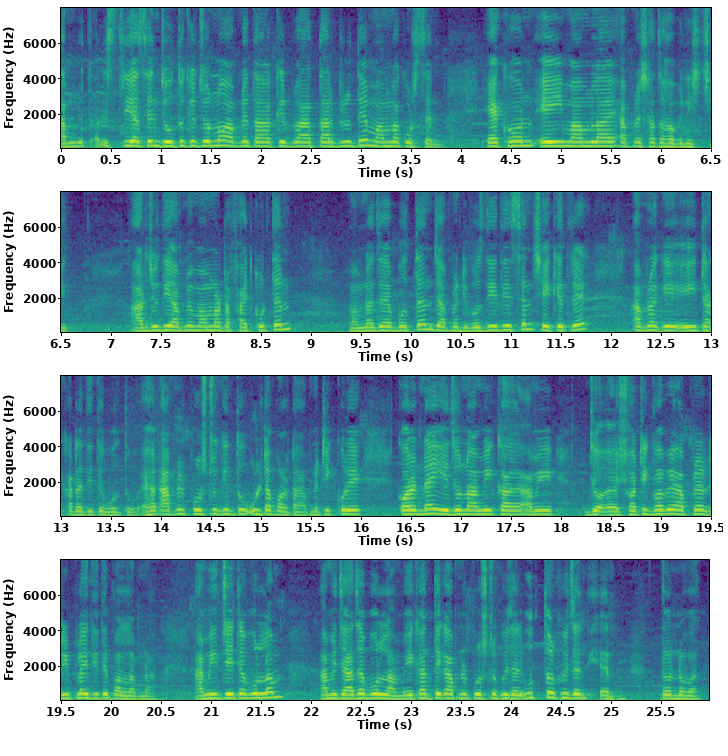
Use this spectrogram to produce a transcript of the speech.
আপনি তার স্ত্রী আছেন যৌতুকের জন্য, আপনি তাকে তার বিরুদ্ধে মামলা করছেন। এখন এই মামলায় আপনার সাজা হবে নিশ্চিত। আর যদি আপনি মামলাটা ফাইট করতেন মামলা যায় বলতেন যে আপনি ডিভোর্স দিয়ে দিয়েছেন সেই ক্ষেত্রে আপনাকে এই টাকাটা দিতে বলতো। এখন আপনার প্রশ্ন কিন্তু উল্টাপাল্টা, আপনি ঠিক করে করেন নাই এই জন্য আমি আমি সঠিকভাবে আপনার রিপ্লাই দিতে পারলাম না। আমি যেটা বললাম, আমি যা যা বললাম, এখান থেকে আপনার প্রশ্ন খুঁজে, উত্তর খুঁজে নিয়ে ধন্যবাদ।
